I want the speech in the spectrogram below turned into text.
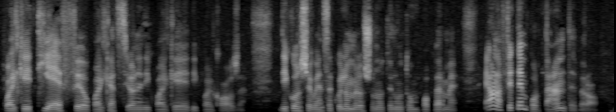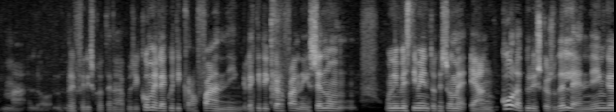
qualche ETF o qualche azione di, qualche, di qualcosa. Di conseguenza quello me lo sono tenuto un po' per me. È una fetta importante però, ma lo, preferisco tenerla così. Come l'equity crowdfunding. L'equity crowdfunding, essendo un, un investimento che secondo me è ancora più rischioso del lending,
